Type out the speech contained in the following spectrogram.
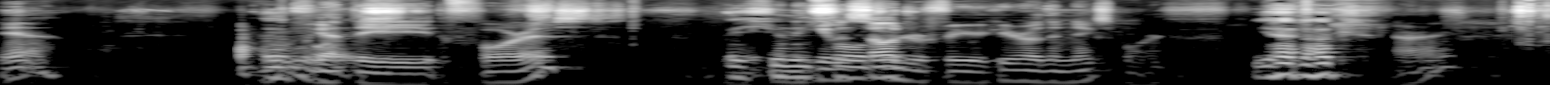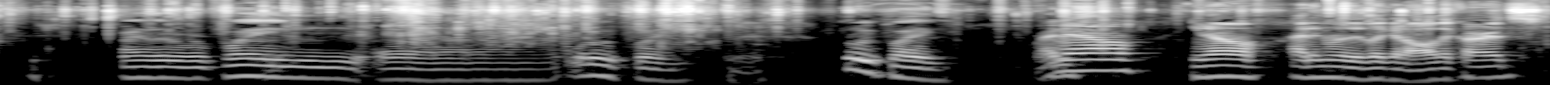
Yeah. And we got the the forest. And human, the human soldier. soldier. for your hero, the Nyxborn. Yeah, dog. All right. Either we're playing. Uh, what are we playing? What are we playing? Right now, you know, I didn't really look at all the cards,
